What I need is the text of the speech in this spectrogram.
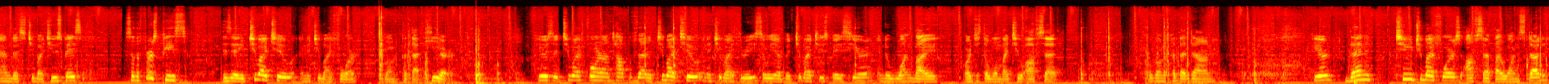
and this 2x2 space. So the first piece is a 2x2 and a 2x4. We're going to put that here. Here's a 2x4 and on top of that a 2x2 and a 2x3. So we have a 2x2 space here and a 1 by or just a 1 by 2 offset We're going to put that down here. Then two 2x4s offset by one stud.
